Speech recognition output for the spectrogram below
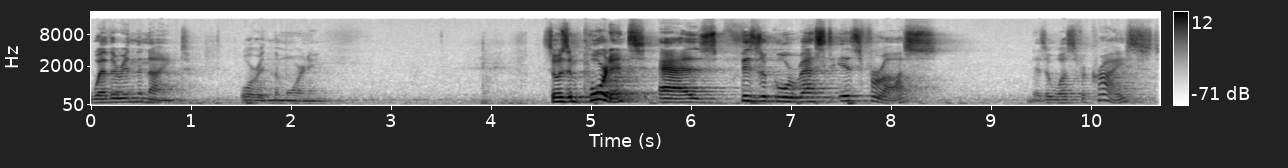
whether in the night or in the morning. So, as important as physical rest is for us, as it was for Christ,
